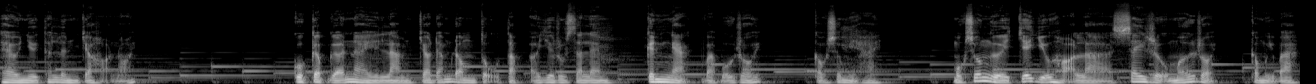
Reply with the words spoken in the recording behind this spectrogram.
theo như Thánh Linh cho họ nói. Cuộc gặp gỡ này làm cho đám đông tụ tập ở Jerusalem kinh ngạc và bối rối. Câu số 12 Một số người chế giễu họ là say rượu mới rồi. Câu 13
